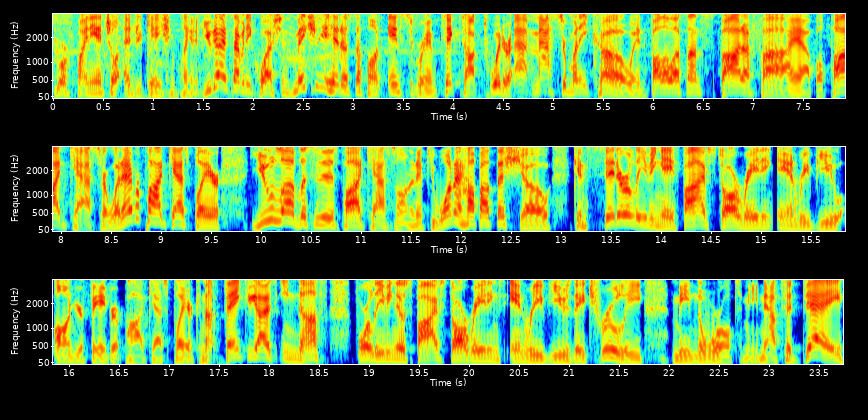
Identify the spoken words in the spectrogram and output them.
your financial education plan. If you guys have any questions, make sure you hit us up on Instagram, TikTok, Twitter at Master Money Co. and follow us on Spotify, Apple Podcasts, or whatever podcast player you love listening to this podcast on. And if you want to help out the show, consider leaving a five star rating and review on your favorite podcast player. Cannot thank you guys enough for leaving those five star ratings and reviews. They truly mean the world to me. Now, today,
